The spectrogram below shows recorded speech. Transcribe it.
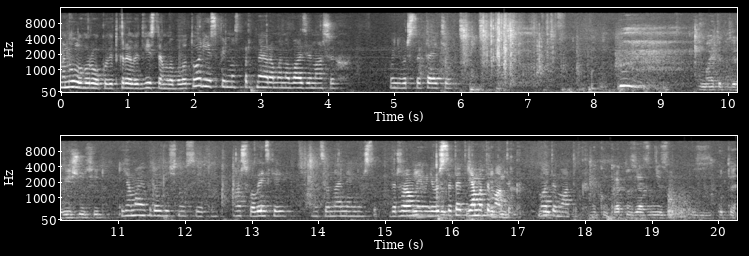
минулого року відкрили дві stem лабораторії спільно з партнерами на базі наших університетів. Маєте педагогічну освіту? Я маю педагогічну освіту. Наш Волинський національний університет, державний університет. Я математик. Математик. Ми конкретно зв'язані з, з ОТГ.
